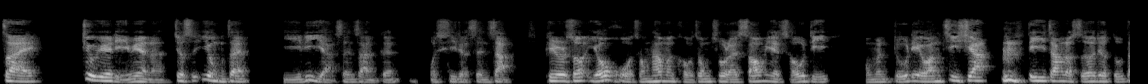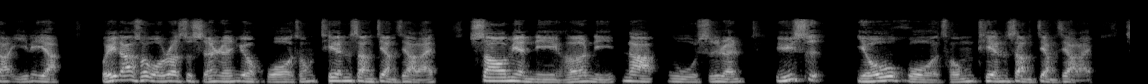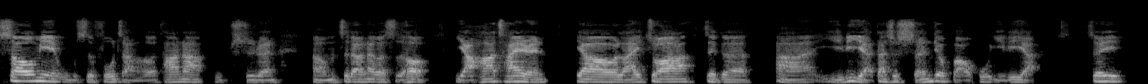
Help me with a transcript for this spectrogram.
在旧约里面呢，就是用在以利亚身上跟摩西的身上。譬如说，有火从他们口中出来，烧灭仇敌。我们读列王记下第一章的时候，就读到以利亚回答说：“我若是神人，愿火从天上降下来，烧灭你和你那五十人。”于是有火从天上降下来，烧灭五十夫长和他那五十人。啊，我们知道那个时候亚哈差人要来抓这个啊以利亚，但是神就保护以利亚，所以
